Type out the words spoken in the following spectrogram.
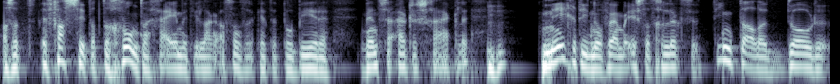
als het vastzit op de grond, dan ga je met die lange afstandsraketten proberen mensen uit te schakelen. 19 november is dat gelukt. Tientallen dode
